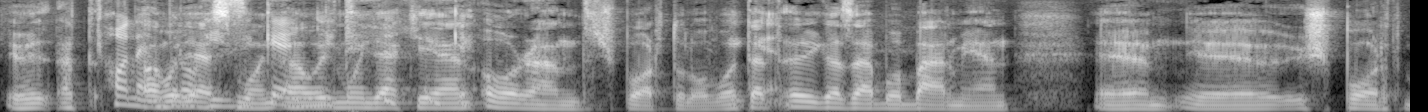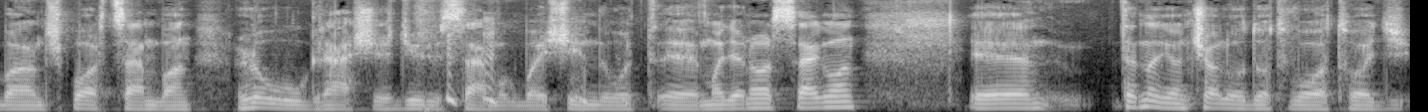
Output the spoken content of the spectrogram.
Ő, hát, Ha nem ahogy, ezt brahizik mond, ahogy mondják, ilyen all-round sportoló volt. Igen. Tehát ő igazából bármilyen sportban, sportszámban, lóugrás és gyűrűszámokba is indult Magyarországon. Tehát nagyon csalódott volt, hogy,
